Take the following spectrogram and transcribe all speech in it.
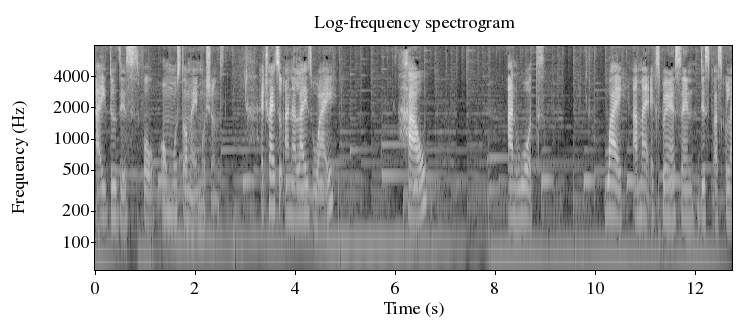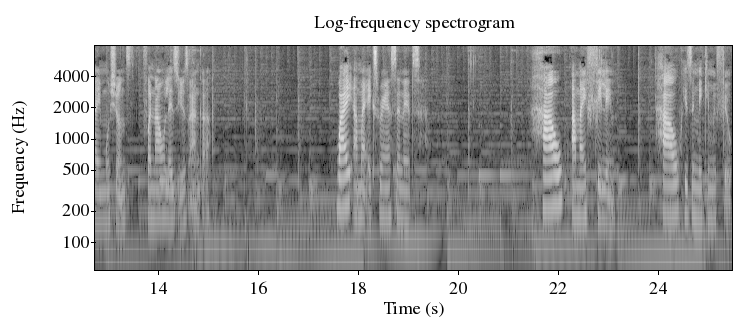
I do this for almost all my emotions. I try to analyze why, how, and what. Why am I experiencing these particular emotions? For now, let's use anger. Why am I experiencing it? How am I feeling? How is it making me feel?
